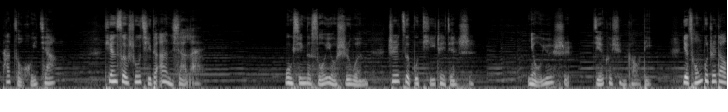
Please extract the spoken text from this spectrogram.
他走回家，天色舒淇的暗下来，木心的所有诗文，只字不提这件事。纽约市，杰克逊高地，也从不知道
